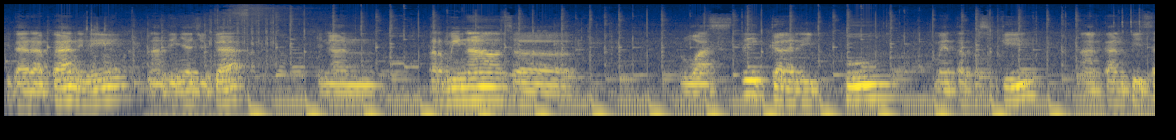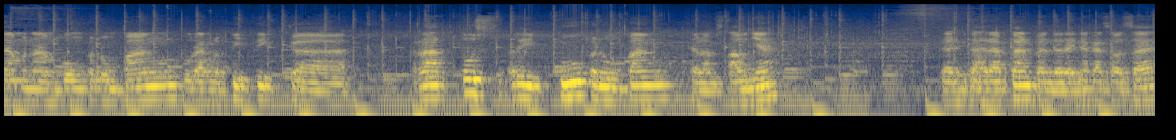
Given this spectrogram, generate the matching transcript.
kita harapkan ini nantinya juga dengan terminal seluas 3.000 meter persegi akan bisa menampung penumpang kurang lebih 300 ribu penumpang dalam setahunnya. Dan kita harapkan bandara ini akan selesai,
